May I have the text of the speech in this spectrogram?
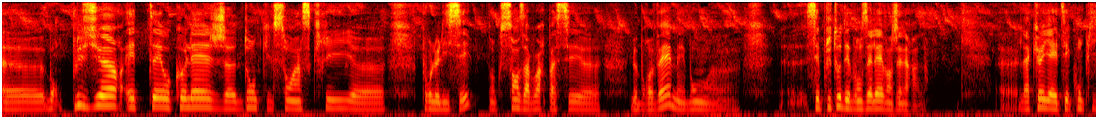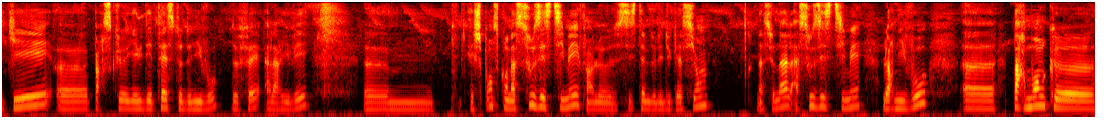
Euh, bon, plusieurs étaient au collège, donc ils sont inscrits euh, pour le lycée, donc sans avoir passé le brevet, mais bon, c'est plutôt des bons élèves en général. L'accueil a été compliqué parce qu'il y a eu des tests de niveau de fait à l'arrivée. Et je pense qu'on a sous-estimé, enfin le système de l'éducation nationale a sous-estimé leur niveau euh, par manque euh,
